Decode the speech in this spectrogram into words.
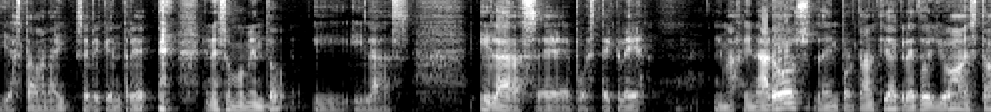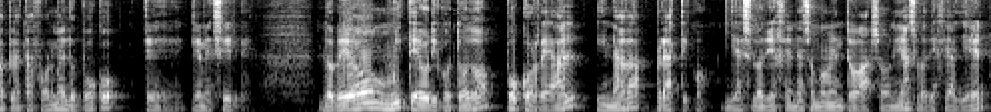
ya estaban ahí. Se ve que entré en ese momento y, las, y las eh, pues tecleé. Imaginaros la importancia que le doy yo a esta plataforma y lo poco que me sirve. Lo veo muy teórico todo, poco real y nada práctico. Ya se lo dije en ese momento a Sonia, se lo dije ayer,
